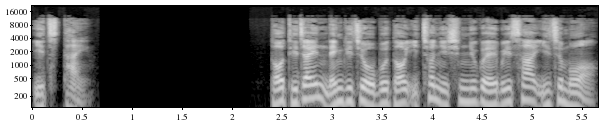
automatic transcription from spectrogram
its time. The design language of the 2026 AV4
